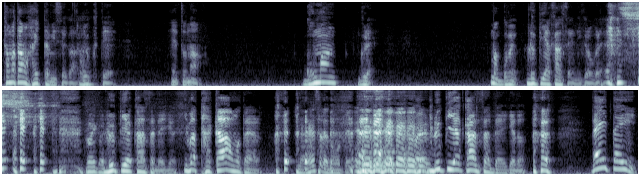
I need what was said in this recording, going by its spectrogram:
たまたま入った店が良くて、えっ、とな5万ぐらいまあごめん、ルピア関西やねんけど、これ。ごめん、ルピア関西だけど。今、高思ったやろ。何やそれと思って。ルピア換算だけど。だいたい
